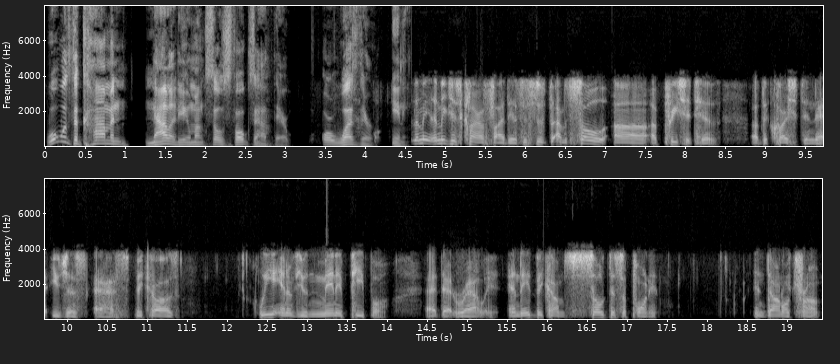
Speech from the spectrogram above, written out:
What was the commonality amongst those folks out there, or was there any? Let me let me just clarify this. This is I'm so uh, appreciative of the question that you just asked because we interviewed many people at that rally, and they'd become so disappointed in Donald Trump.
